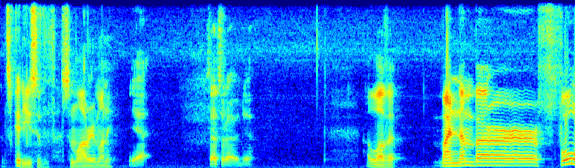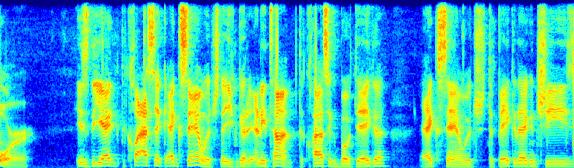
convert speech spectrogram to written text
That's good use of some lottery money. yeah. So that's what I would do. I love it. My number four is the egg, the classic egg sandwich that you can get at any time. The classic bodega egg sandwich, the bacon, egg, and cheese,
